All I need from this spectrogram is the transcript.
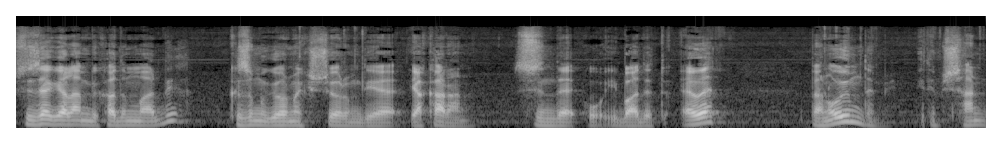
size gelen bir kadın vardı ya, kızımı görmek istiyorum diye yakaran, sizin de o ibadet. Evet, ben oyum demiş. E sen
